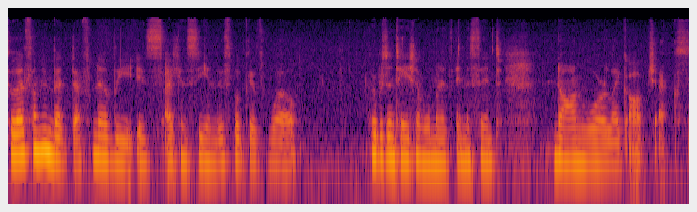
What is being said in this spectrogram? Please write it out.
So that's something that definitely is I can see in this book as well. Representation of women as innocent, non war like objects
